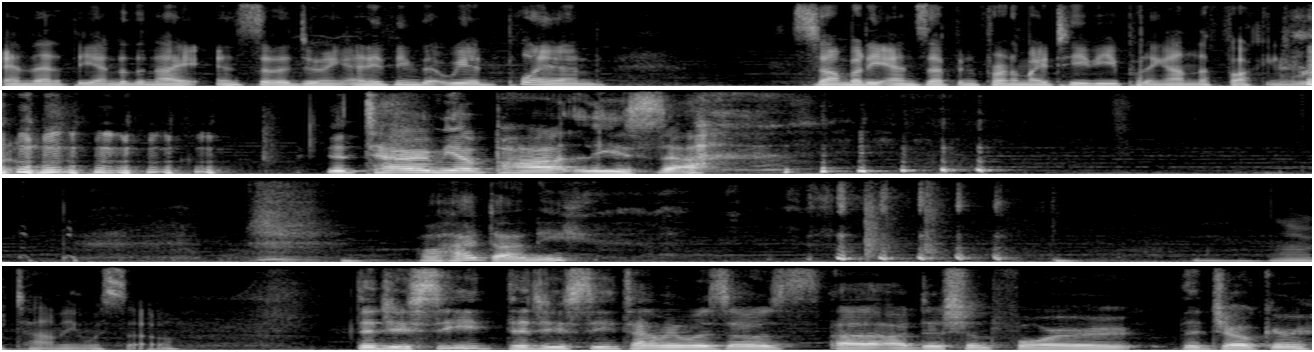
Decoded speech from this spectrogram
and then at the end of the night, instead of doing anything that we had planned, somebody ends up in front of my TV putting on the fucking room. You're tearing me apart, Lisa. oh, hi, danny oh, Tommy Wiseau. Did you see? Did you see Tommy Wiseau's uh, audition for the Joker,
